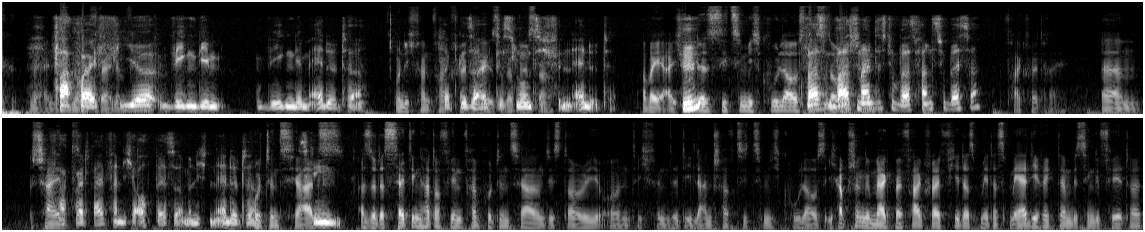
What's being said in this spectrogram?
Nein, Far Cry 4 wegen dem, wegen dem Editor. Und ich fand Far ich Cry gesagt, das lohnt besser. sich für den Editor. Aber ja, ich hm? finde, es sieht ziemlich cool aus. Was, was meintest du, was fandest du besser? Far Cry 3. Ähm, scheint Far Cry 3 fand ich auch besser, aber nicht ein Editor. Potenzial. Also das Setting hat auf jeden Fall Potenzial und die Story und ich finde, die Landschaft sieht ziemlich cool aus. Ich habe schon gemerkt bei Far Cry 4, dass mir das Meer direkt ein bisschen gefehlt hat.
